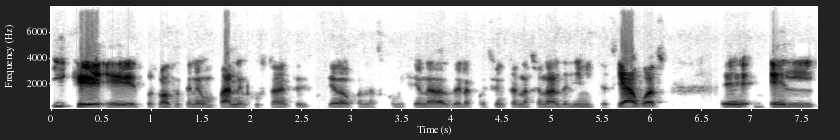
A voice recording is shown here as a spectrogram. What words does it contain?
y que eh, pues vamos a tener un panel justamente discutiendo con las comisionadas de la Comisión Internacional de Límites y Aguas, eh, el,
